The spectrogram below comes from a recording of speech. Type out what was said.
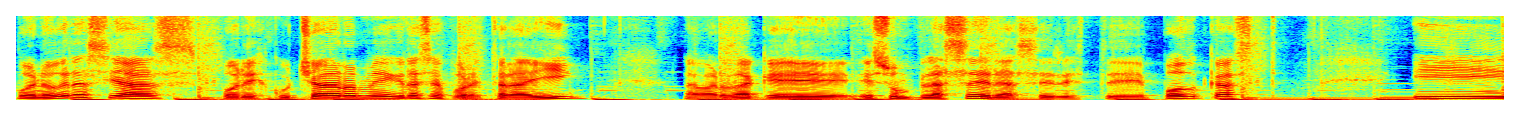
Bueno, gracias por escucharme, gracias por estar ahí. La verdad que es un placer hacer este podcast. Y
